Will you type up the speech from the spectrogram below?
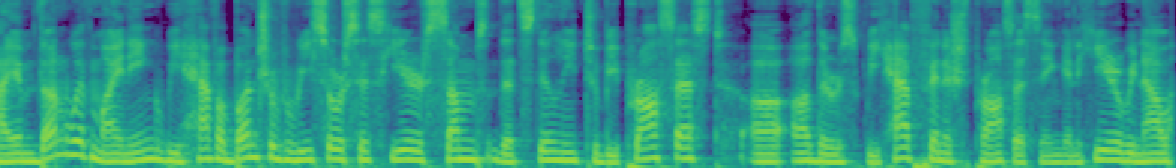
I am done with mining. We have a bunch of resources here, some that still need to be processed, uh, others we have finished processing, and here we now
